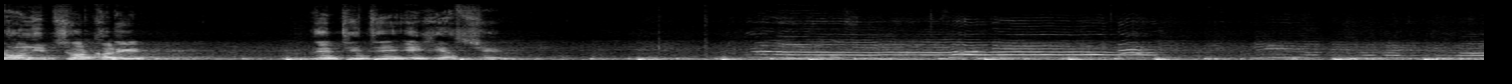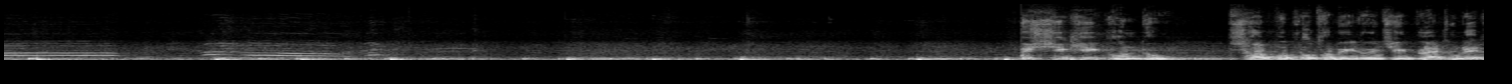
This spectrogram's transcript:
Ranit সরকারের নেতৃত্বে এগিয়ে আসছে ঋষিকি কুণ্ডু সর্বপ্রথমেই রয়েছে এই প্ল্যাটুনের।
